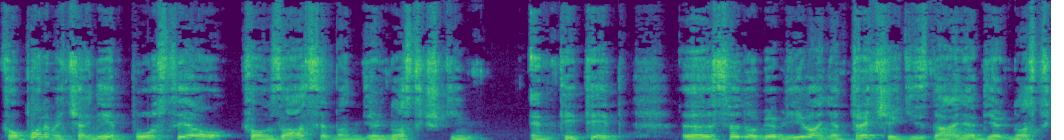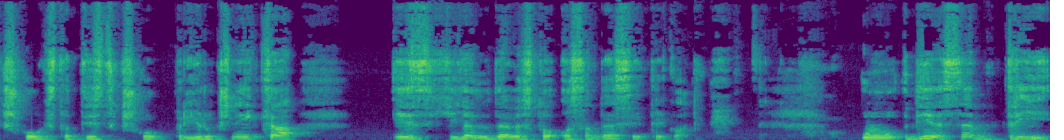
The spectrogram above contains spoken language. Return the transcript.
kao poremećaj nije postojao kao zaseban diagnostički entitet e, sve do objavljivanja trećeg izdanja diagnostičkog statističkog priručnika iz 1980. godine. U DSM-3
